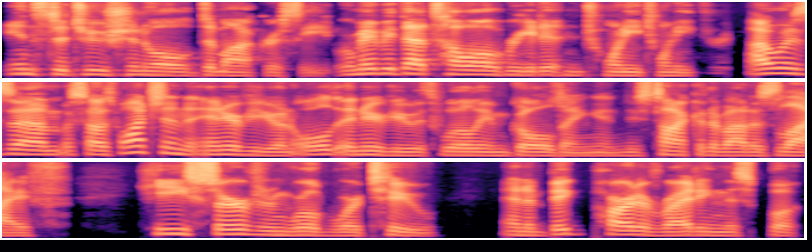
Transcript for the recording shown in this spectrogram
institutional democracy. Or maybe that's how I'll read it in 2023. I was um so I was watching an interview, an old interview with William Golding, and he's talking about his life. He served in World War II, and a big part of writing this book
